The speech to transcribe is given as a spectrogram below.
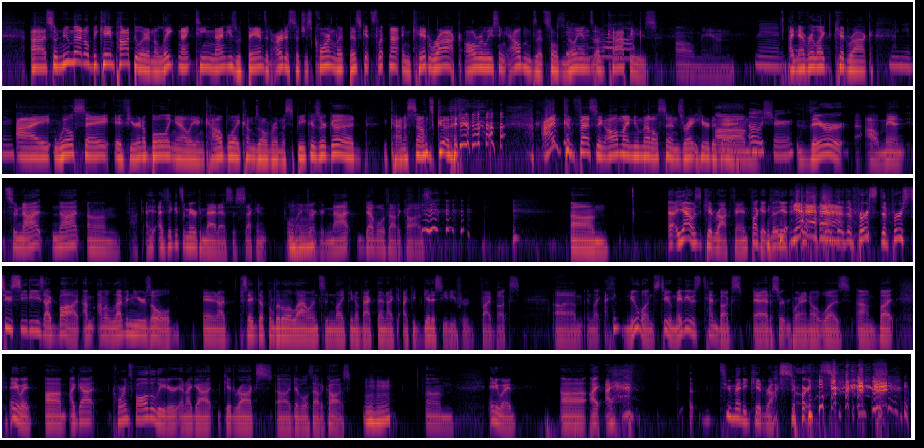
Uh, so new metal became popular in the late 1990s with bands and artists such as Korn, Limp Bizkit, Slipknot, and Kid Rock, all releasing albums that sold Kid millions of Rock. copies. Oh man. Man. I never Rock. liked Kid Rock. me neither. I will say, if you're in a bowling alley and Cowboy comes over and the speakers are good, it kind of sounds good. I'm confessing all my new metal sins right here today. Um, oh sure. there oh man so not not um fuck i, I think it's american badass his second full length Mhm. record not devil without a cause um uh, yeah, I was a Kid Rock fan. Fuck it. But yeah, the- Yeah! The, the, the first, the first two CDs I bought, I'm I'm 11 years old, and I saved up a little allowance, and like you know, back then I, I could get a CD for five bucks, um, and like I think new ones too. Maybe it was 10 bucks at a certain point. I know it was. Um, but anyway, um, I got Korn's Follow the Leader, and I got Kid Rock's uh, Devil Without a Cause. hmm Um, anyway, uh, I I have too many Kid Rock stories.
